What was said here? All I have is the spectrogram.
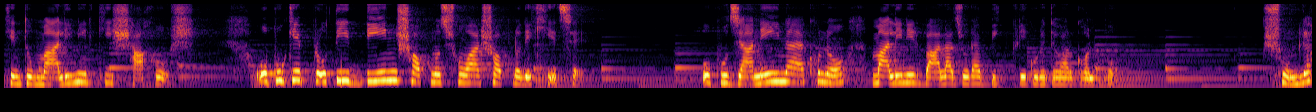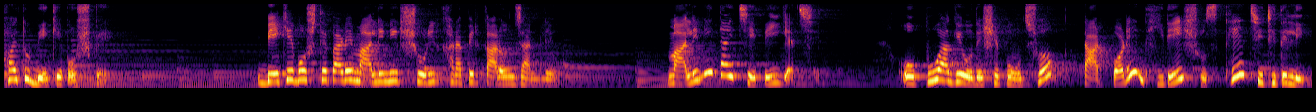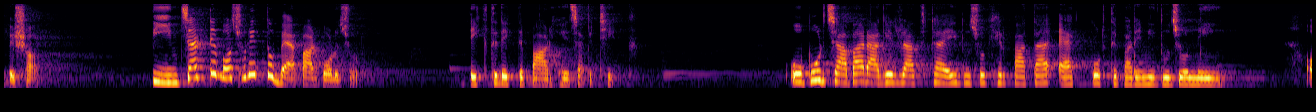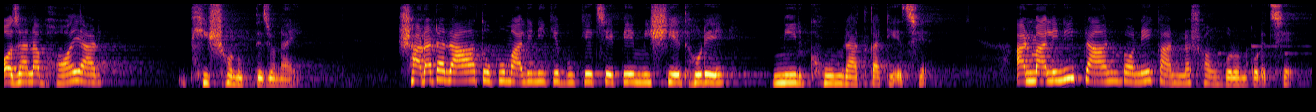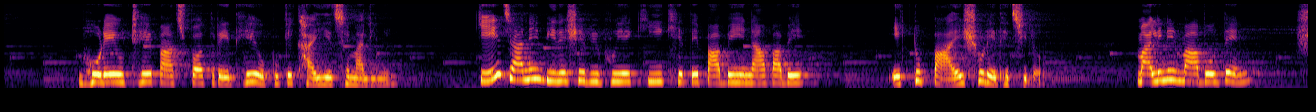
কিন্তু মালিনীর কি সাহস? অপুকে প্রতিদিন স্বপ্ন ছোঁয়ার স্বপ্ন দেখিয়েছে। অপু জানেই না এখনও মালিনীর বালা জোড়া বিক্রি করে দেওয়ার গল্প। শুনলে হয়তো বেঁকে বসবে। বেঁকে বসতে পারে মালিনীর শরীর খারাপের কারণ জানলেও। মালিনী তাই চেপেই গেছে। অপু আগে ওদেশে পৌঁছক, তারপরে ধীরে সুস্থে চিঠিতে লিখবে সব। তিন চারটে বছরের তো ব্যাপার বড়জোর। দেখতে দেখতে পার হয়ে যাবে ঠিক। অপুর যাবার আগের রাতটায় দু চোখের পাতা এক করতে পারেনি দুজনেই অজানা ভয় আর ভীষণ উত্তেজনায়। সারাটা রাত অপু মালিনীকে বুকে চেপে মিশিয়ে ধরে নির্ঘুম রাত কাটিয়েছে। আর মালিনী প্রাণপণে কান্না সংবরণ করেছে। ভোরে উঠে পাঁচ পথ রেধে অপুকে খাইয়েছে মালিনী। কে জানে বিদেশে বিভুয়ে কি খেতে পাবে না পাবে, একটু পায়েসও রেধেছিল। মালিনীর মা বলতেন,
